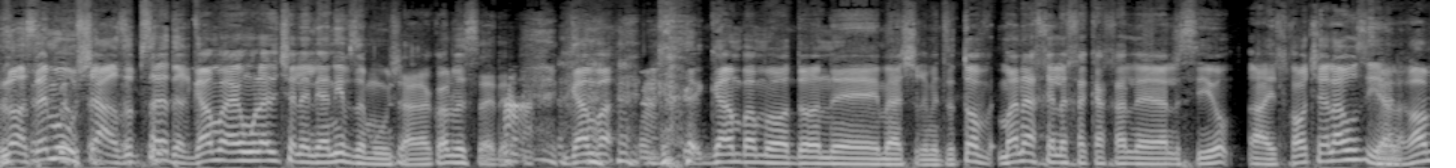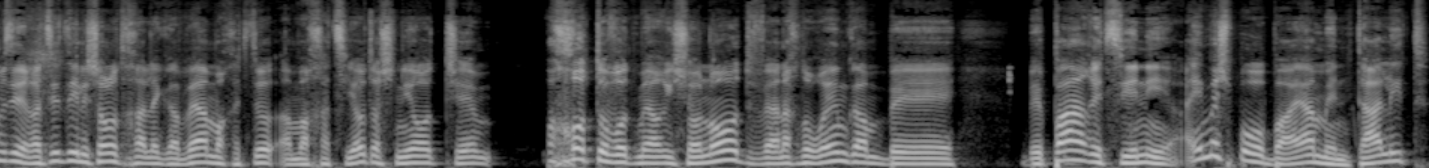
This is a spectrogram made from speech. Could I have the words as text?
לא, זה מאושר, זה בסדר, גם היום הולדת של אליניב זה מאושר, הכל בסדר. גם במועדון אה, מאשרים את זה. טוב, מה נאחל לך ככה לסיום? אה, יש לך עוד שאלה, עוזי? כן, רמזי, רציתי לשאול אותך לגבי המחציות השניות שהן... פחות טובות מהראשונות, ואנחנו רואים גם בפער רציני. האם יש פה בעיה מנטלית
